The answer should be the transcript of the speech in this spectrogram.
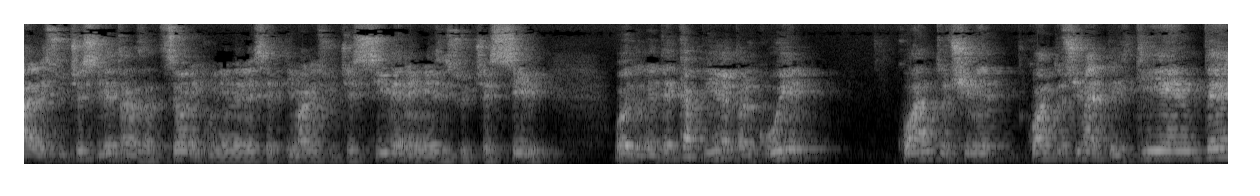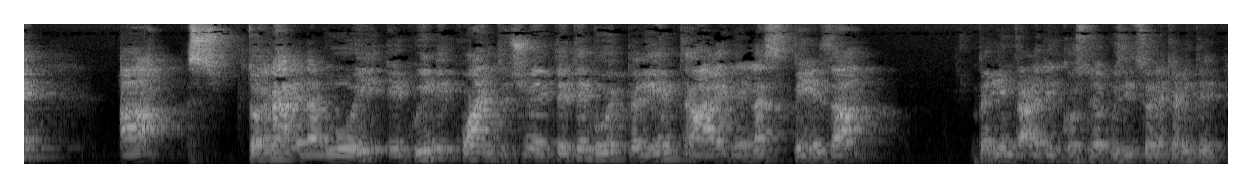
alle successive transazioni, quindi nelle settimane successive, nei mesi successivi. Voi dovete capire per cui quanto ci, met- quanto ci mette il cliente a tornare da voi e quindi quanto ci mettete voi per rientrare nella spesa, per rientrare nel costo di acquisizione che avete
